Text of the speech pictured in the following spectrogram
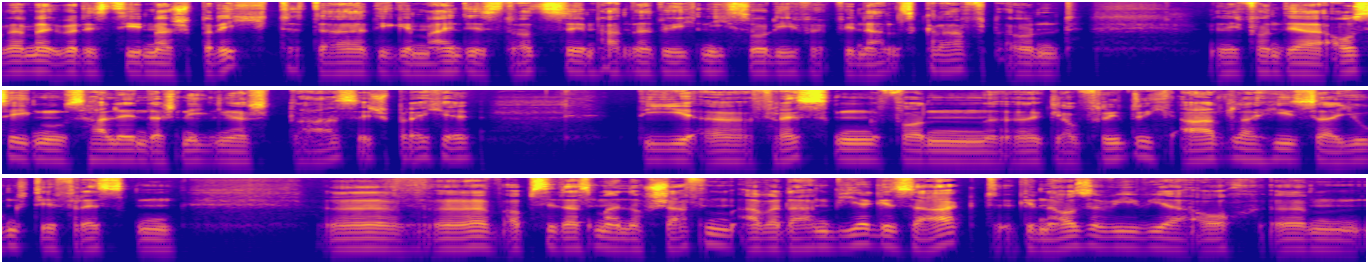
wenn man über das Thema spricht, da die Gemeinde ist trotzdem, hat natürlich nicht so die Finanzkraft. Und wenn ich von der Aussegnungshalle in der Schneglinger Straße spreche, die äh, Fresken von, äh, ich glaube, Friedrich Adler hieß er, Jugendstilfresken, äh, äh, ob sie das mal noch schaffen. Aber da haben wir gesagt, genauso wie wir auch ähm,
